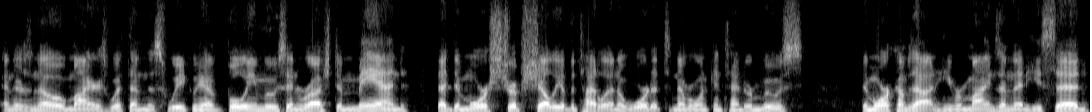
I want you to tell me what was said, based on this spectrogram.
and there's no Myers with them this week. We have Bully, Moose, and Rush demand that D'Amore strip Shelley of the title and award it to number one contender Moose. D'Amore comes out and he reminds them that he said,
